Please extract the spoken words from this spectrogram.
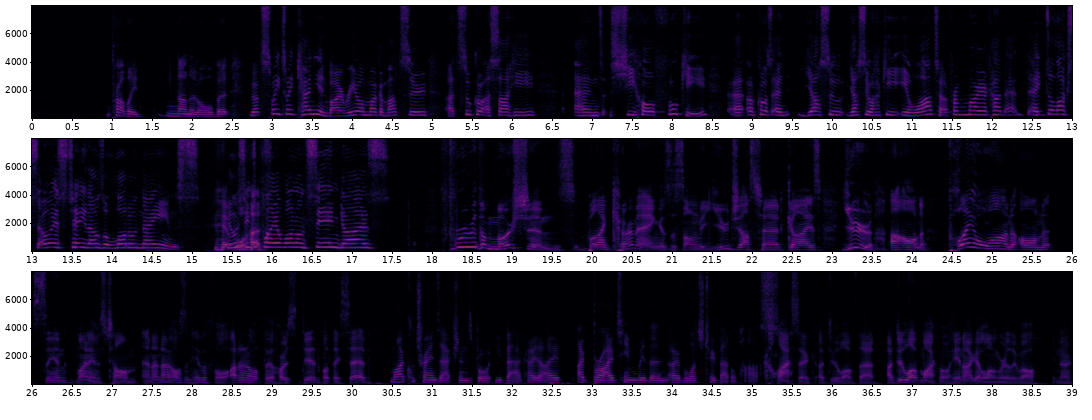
probably none at all, but we've got Sweet Sweet Canyon by Ryo Nagamatsu, Atsuko Asahi, and Shiho Fujii, uh, of course, and Yasu Yasuaki Iwata from Mario Kart 8 Deluxe OST. That was a lot of names. It You're listening to was. Player One on SYN, guys. Through the Motions by Komang is the song that you just heard. Guys, you are on Player One on SYN. My name is Tom, and I know I wasn't here before. I don't know what the host did, what they said. Michael Transactions brought you back. I, I, I bribed him with an Overwatch 2 Battle Pass. Classic. I do love that. I do love Michael. He and I get along really well. You know,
